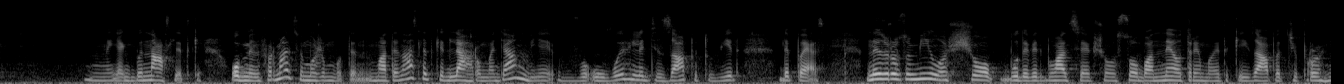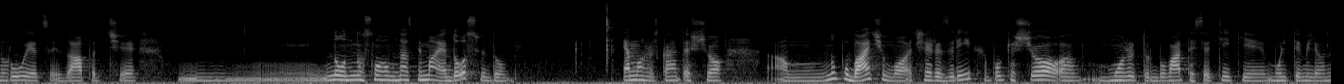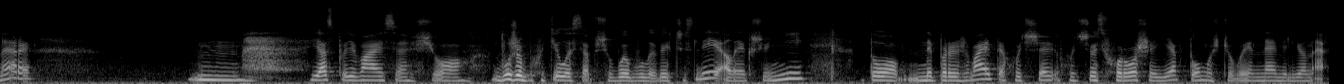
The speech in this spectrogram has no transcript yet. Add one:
якби наслідки. Обмін інформацією може бути мати наслідки для громадян в, у вигляді запиту від ДПС. Незрозуміло, що буде відбуватися, якщо особа не отримує такий запит, чи проігнорує цей запит, чи ну, на словом, в нас немає досвіду. Я можу сказати, що ну, побачимо через рік, поки що можуть турбуватися тільки мультимільйонери. Я сподіваюся, що дуже б хотілося б, щоб ви були в їх числі, але якщо ні, то не переживайте, хоч ще, хоч щось хороше є в тому, що ви не мільйонер.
